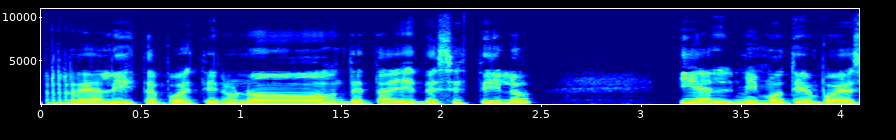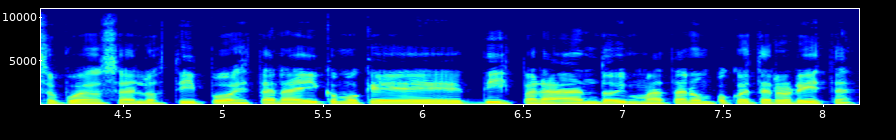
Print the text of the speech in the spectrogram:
realista, pues tiene unos detalles de ese estilo. Y al mismo tiempo eso, pues, o sea, los tipos están ahí como que disparando y matan un poco de terroristas,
